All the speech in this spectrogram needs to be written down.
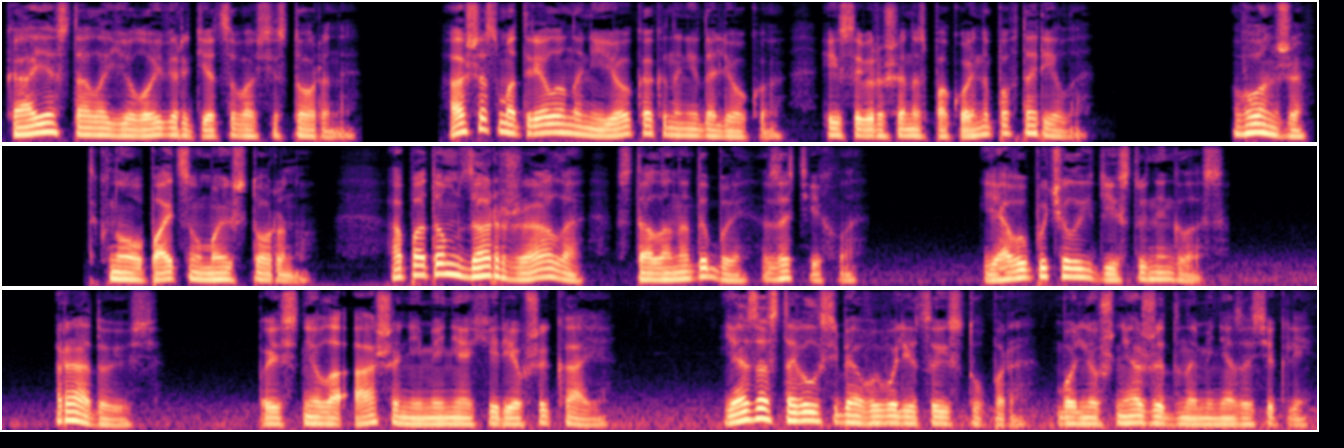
Кая стала елой вертеться во все стороны. Аша смотрела на нее как на недалекую, и совершенно спокойно повторила. «Вон же», — ткнула пальцем в мою сторону. А потом заржала, встала на дыбы, затихла. Я выпучил единственный глаз. «Радуюсь» пояснила Аша, не менее охеревшей Кае. Я заставил себя вывалиться из ступора. Больно уж неожиданно меня засекли.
